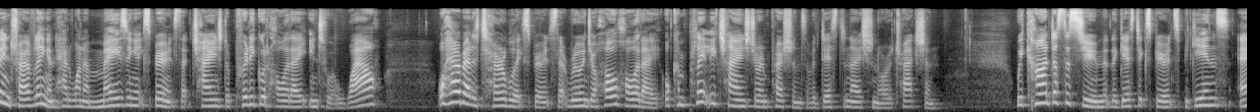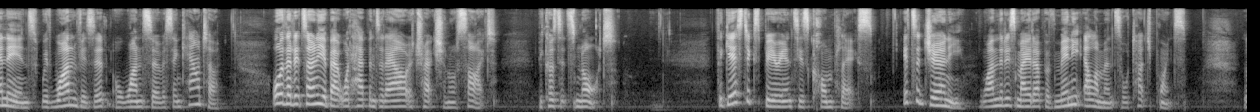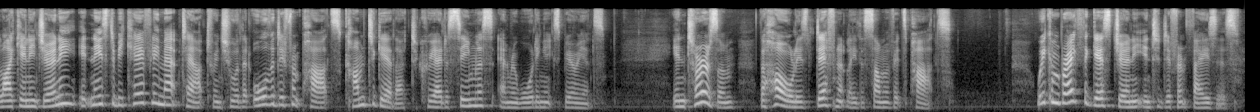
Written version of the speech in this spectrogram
been travelling and had one amazing experience that changed a pretty good holiday into a wow? Or how about a terrible experience that ruined your whole holiday or completely changed your impressions of a destination or attraction? We can't just assume that the guest experience begins and ends with one visit or one service encounter, or that it's only about what happens at our attraction or site, because it's not. The guest experience is complex it's a journey, one that is made up of many elements or touch points. Like any journey, it needs to be carefully mapped out to ensure that all the different parts come together to create a seamless and rewarding experience. In tourism, the whole is definitely the sum of its parts. We can break the guest journey into different phases.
